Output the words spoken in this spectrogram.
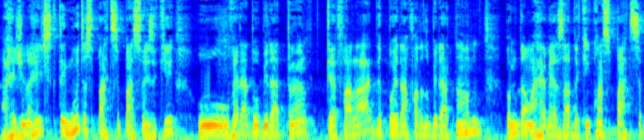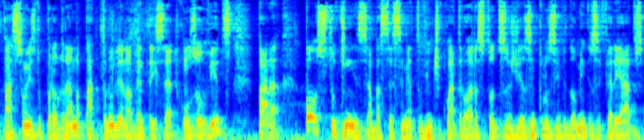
A Regina Reis que tem muitas participações aqui. O vereador Biratã quer falar. Depois da fala do Biratã, vamos, vamos dar uma revezada aqui com as participações do programa Patrulha 97 com os ouvintes para Posto 15, abastecimento 24 horas todos os dias, inclusive domingos e feriados.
